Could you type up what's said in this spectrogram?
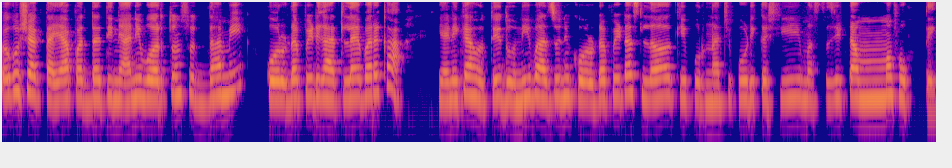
बघू शकता या पद्धतीने आणि वरतून सुद्धा मी कोरडं पीठ घातलंय बरं का. याने काय होते दोन्ही बाजूनी कोरडं पीठ असलं, की पुरणाची पोळी कशी मस्तशी टम्म फुगते.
